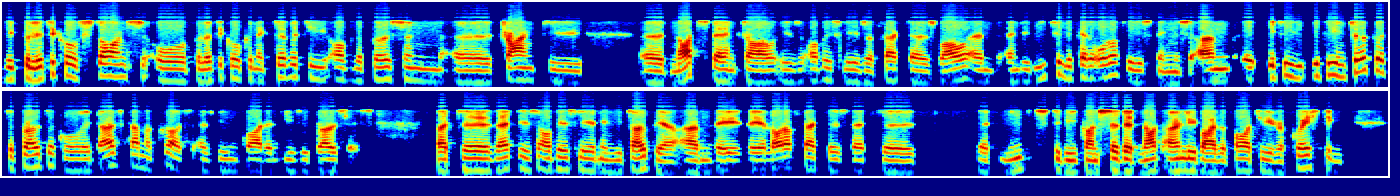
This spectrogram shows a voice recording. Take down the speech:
the political stance or political connectivity of the person uh, trying to uh, not stand trial is obviously is a factor as well, and, and you need to look at all of these things. Um, if you if you interpret the protocol, it does come across as being quite an easy process, but uh, that is obviously in a utopia. Um, there there are a lot of factors that uh, that needs to be considered not only by the party requesting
